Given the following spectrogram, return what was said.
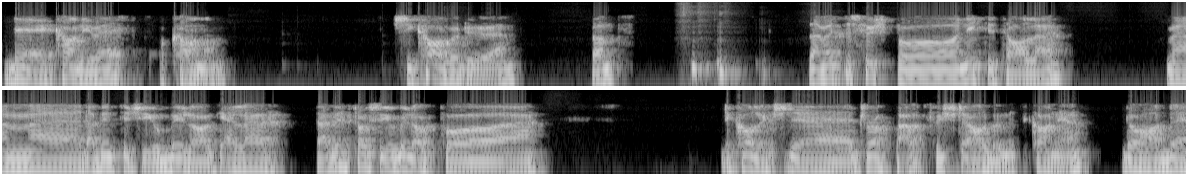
det er Kanye West og Kanon. Chicago-duoen, sant? De møttes først på 90-tallet, men eh, de begynte ikke å jobbe i lag. Eller de begynte faktisk å jobbe i lag på eh, The College eh, Dropout, første albumet til Kanye. Da hadde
